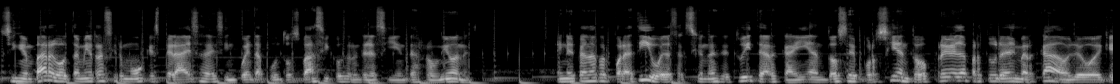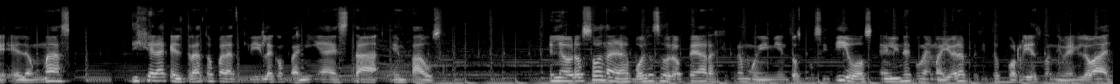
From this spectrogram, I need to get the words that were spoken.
Sin embargo, también reafirmó que espera esa de 50 puntos básicos durante las siguientes reuniones. En el plano corporativo, las acciones de Twitter caían 12% previo a la apertura del mercado luego de que Elon Musk dijera que el trato para adquirir la compañía está en pausa. En la eurozona, las bolsas europeas registran movimientos positivos en línea con el mayor apetito por riesgo a nivel global.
